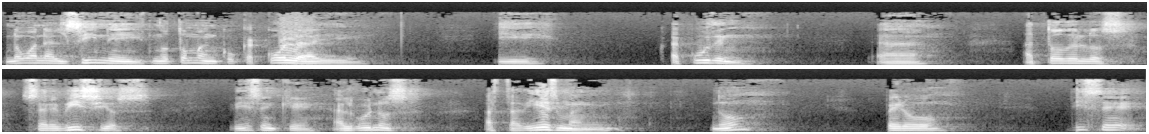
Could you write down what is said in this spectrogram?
no van al cine y no toman Coca-Cola y, y, acuden a, a todos los servicios. Dicen que algunos hasta diezman, ¿no? Pero dice,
